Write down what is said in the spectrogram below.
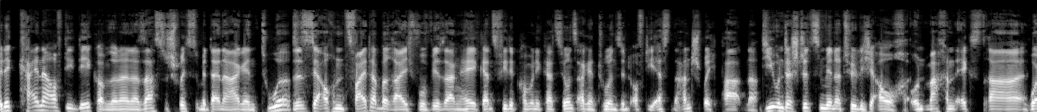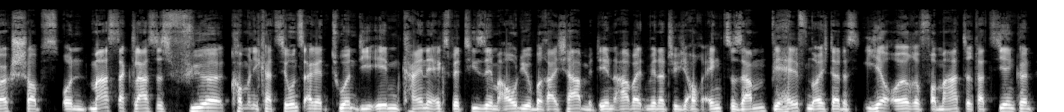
würde keiner auf die Idee kommen, sondern da sagst du, sprichst du mit deiner Agentur. Das ist ja auch ein zweiter Bereich, wo wir sagen, hey, ganz viele Kommunikationsagenturen sind oft die ersten Ansprechpartner. Die unterstützen wir natürlich auch und machen extra Workshops und Masterclasses für Kommunikationsagenturen, die eben keine Expertise im Audiobereich haben. Mit denen arbeiten wir natürlich auch eng zusammen. Wir helfen euch da, dass ihr eure Formate platzieren könnt,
